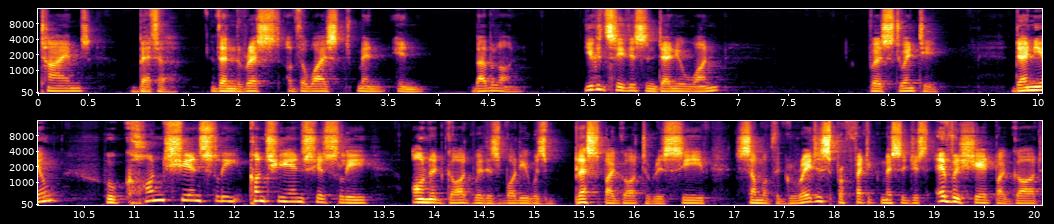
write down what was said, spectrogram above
times better than the rest of the wise men in Babylon. You can see this in Daniel 1, verse 20. Daniel, who conscientiously, conscientiously honored God with his body, was blessed by God to receive some of the greatest prophetic messages ever shared by God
